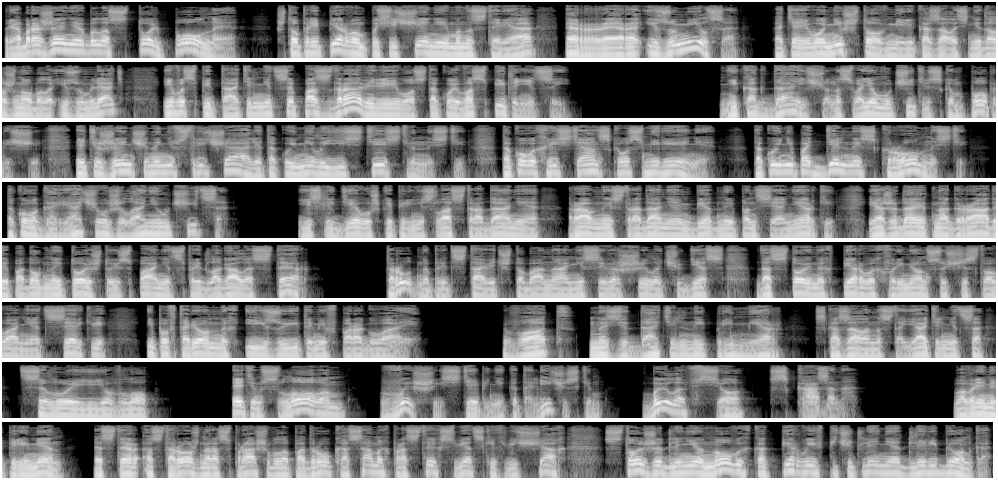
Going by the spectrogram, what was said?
Преображение было столь полное, что при первом посещении монастыря Эррера изумился, хотя его ничто в мире, казалось, не должно было изумлять, и воспитательницы поздравили его с такой воспитанницей. Никогда еще на своем учительском поприще эти женщины не встречали такой милой естественности, такого христианского смирения, такой неподдельной скромности, такого горячего желания учиться. Если девушка перенесла страдания, равные страданиям бедной пансионерки, и ожидает награды, подобной той, что испанец предлагал Эстер, Трудно представить, чтобы она не совершила чудес, достойных первых времен существования церкви и повторенных иезуитами в Парагвае. «Вот назидательный пример», — сказала настоятельница, целуя ее в лоб. Этим словом, в высшей степени католическим, было все сказано. Во время перемен Эстер осторожно расспрашивала подруг о самых простых светских вещах, столь же для нее новых, как первые впечатления для ребенка.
